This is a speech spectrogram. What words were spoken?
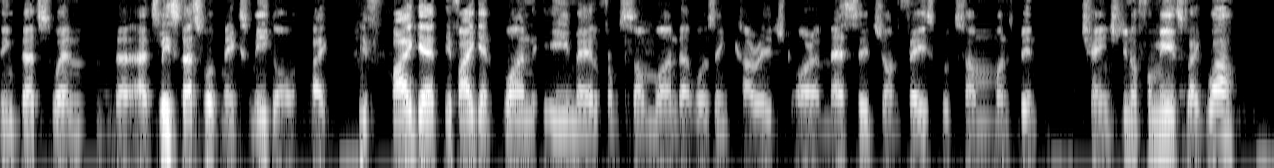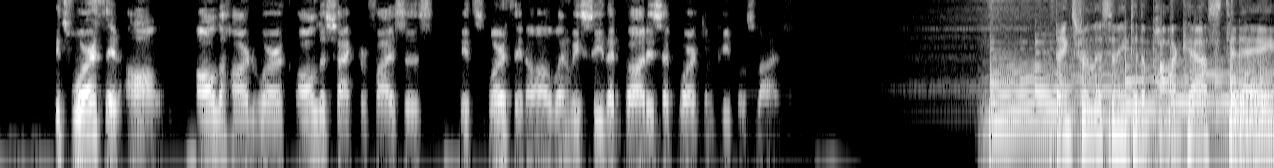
think that's when, at least that's what makes me go. Like, if I get if I get one email from someone that was encouraged or a message on Facebook, someone's been changed, you know, for me it's like, wow, it's worth it all. All the hard work, all the sacrifices, it's worth it all when we see that God is at work in people's life. Thanks for listening to the podcast today.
